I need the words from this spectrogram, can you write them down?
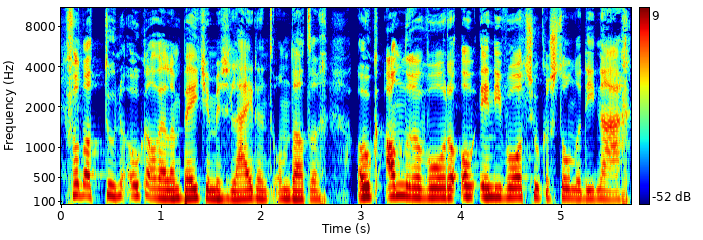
Ik vond dat toen ook al wel een beetje misleidend, omdat er ook andere woorden op- in die woordzoeker stonden die naar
